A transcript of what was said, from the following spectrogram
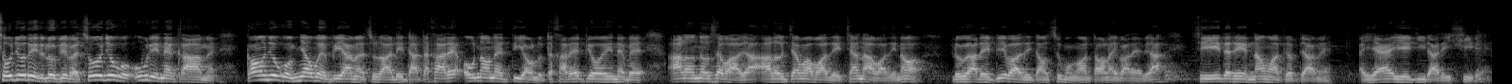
ဆိုးကျိုးတွေဒီလိုဖြစ်ပဲဆိုးကျိုးကိုဥဒေနဲ့ကားမယ်ကောင်းကျိုးကိုမျှဝေပေးရမယ်ဆိုတာလေဒါတခါတည်းအုံနောက်နဲ့တည်အောင်လို့တခါတည်းပြောရင်းနဲ့ပဲအားလုံးနှုတ်ဆက်ပါဗျာအားလုံးကျမ်းပါပါစေချမ်းသာပါစေနော်လိုရာတွေပြည့်ပါစေကြောင်းဆုမွန်ကောင်းတောင်းလိုက်ပါတယ်ဗျာစီးရီးတဲ့နောက်မှပြောပြမယ် 哎呀，野鸡咋的死嘞？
